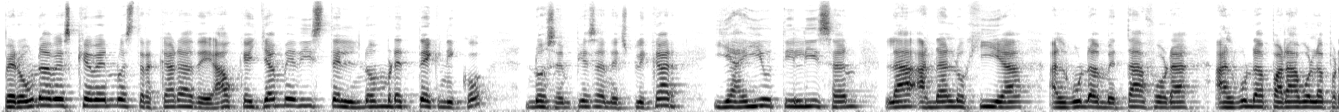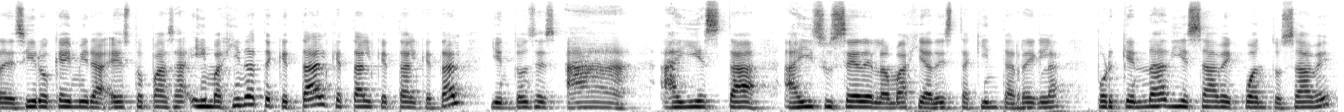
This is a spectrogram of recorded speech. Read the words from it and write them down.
pero una vez que ven nuestra cara de, ah, ok, ya me diste el nombre técnico, nos empiezan a explicar y ahí utilizan la analogía, alguna metáfora, alguna parábola para decir, ok, mira, esto pasa, imagínate qué tal, qué tal, qué tal, qué tal, y entonces, ah, ahí está, ahí sucede la magia de esta quinta regla porque nadie sabe cuánto sabe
